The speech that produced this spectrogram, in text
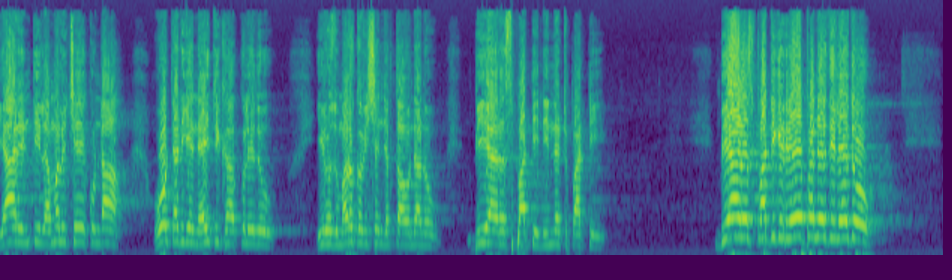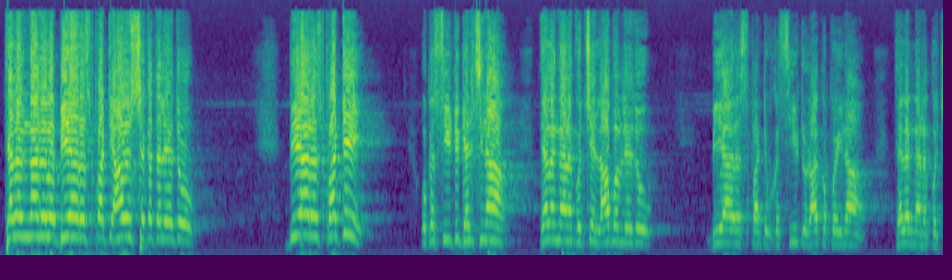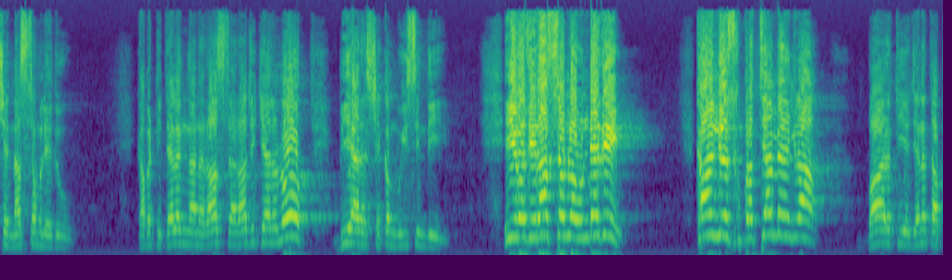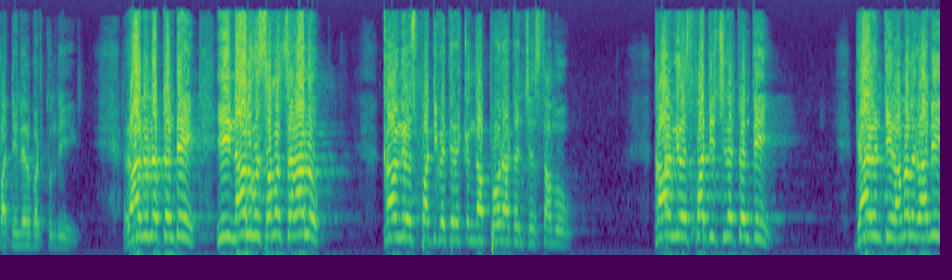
గ్యారెంటీలు అమలు చేయకుండా ఓటు అడిగే నైతిక హక్కు లేదు. ఈరోజు మరొక విషయం చెప్తా ఉన్నాను. బీఆర్ఎస్ పార్టీ నిన్నటి పార్టీ. బీఆర్ఎస్ పార్టీకి రేపు అనేది లేదు. తెలంగాణలో బీఆర్ఎస్ పార్టీ ఆవశ్యకత లేదు. బీఆర్ఎస్ పార్టీ ఒక సీటు గెలిచినా తెలంగాణకు వచ్చే లాభం లేదు. బీఆర్ఎస్ పార్టీ ఒక సీటు రాకపోయినా తెలంగాణకు వచ్చే నష్టం లేదు. కాబట్టి తెలంగాణ రాష్ట్ర రాజకీయాలలో బీఆర్ఎస్ శకం ముగిసింది. ఈరోజు ఈ రాష్ట్రంలో ఉండేది కాంగ్రెస్కు ప్రత్యామ్నాయంగా భారతీయ జనతా పార్టీ నిలబడుతుంది. రానున్నటువంటి ఈ నాలుగు సంవత్సరాలు కాంగ్రెస్ పార్టీకి వ్యతిరేకంగా పోరాటం చేస్తాము. కాంగ్రెస్ పార్టీ ఇచ్చినటువంటి గ్యారంటీలు అమలు కానీ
